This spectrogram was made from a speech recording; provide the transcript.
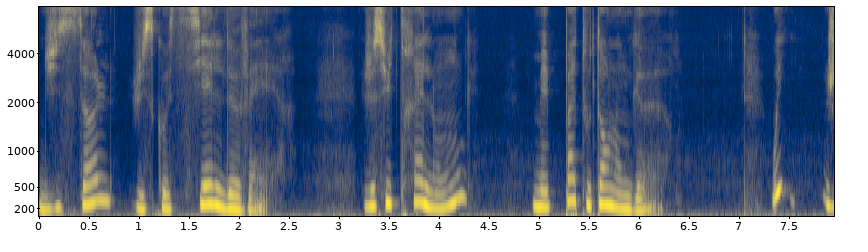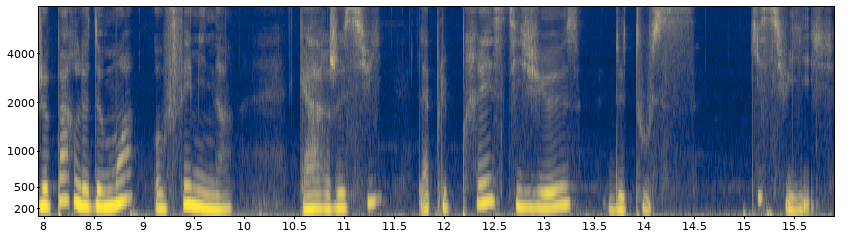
du sol jusqu'au ciel de verre. Je suis très longue, mais pas tout en longueur. Oui, je parle de moi au féminin, car je suis la plus prestigieuse de tous. Qui suis-je?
